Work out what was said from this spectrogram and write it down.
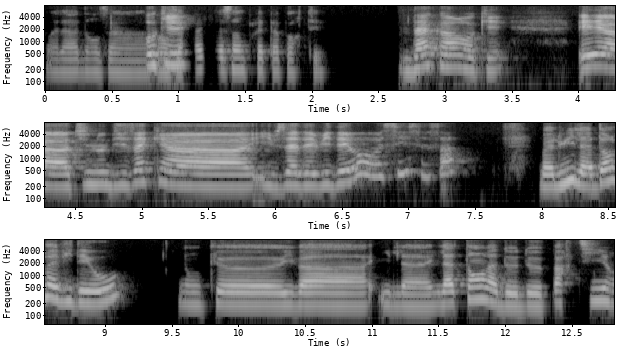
Voilà, dans un, dans un magasin prêt-à-porter. D'accord, ok. Et euh, tu nous disais qu'il euh, faisait des vidéos aussi, c'est ça? Bah, lui, il adore la vidéo. Donc, euh, il va, il, attend là, de, partir,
